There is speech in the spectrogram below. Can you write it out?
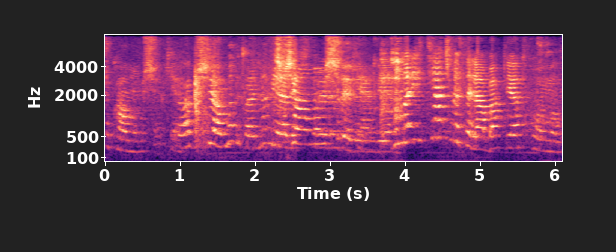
çok almamışım ki. Daha bir şey almadık benden. Hiçbir şey almamışım dedim ki. diye. Bunlar ihtiyaç mesela bakliyat koymalık.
